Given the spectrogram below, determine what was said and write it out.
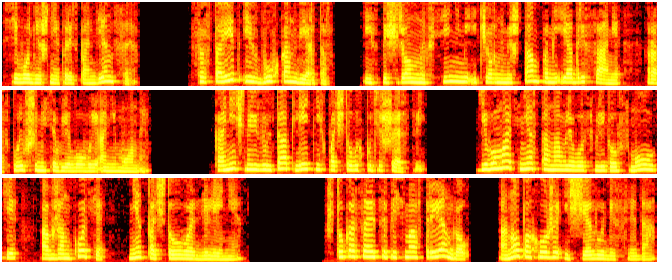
Сегодняшняя корреспонденция состоит из двух конвертов, испещренных синими и черными штампами и адресами, расплывшимися в лиловые анимоны. Конечный результат летних почтовых путешествий. Его мать не останавливалась в Литл Смоуке, а в Жанкоте нет почтового отделения. Что касается письма в Триэнгл, оно, похоже, исчезло без следа.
